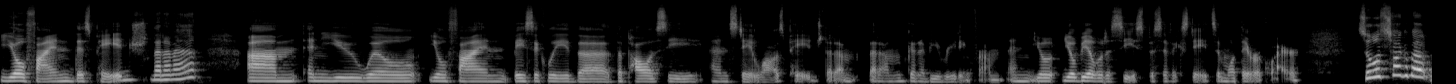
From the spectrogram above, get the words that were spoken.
you'll find this page that I'm at. Um, and you will you'll find basically the the policy and state laws page that I'm that I'm going to be reading from, and you'll you'll be able to see specific states and what they require. So let's talk about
